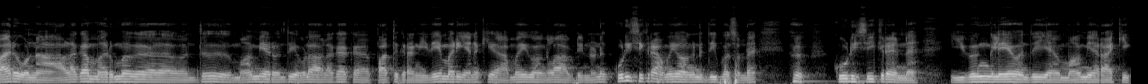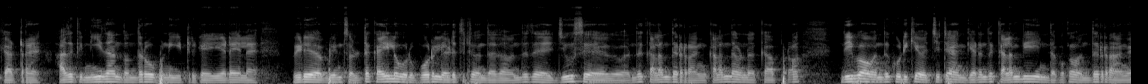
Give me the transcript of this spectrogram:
பாரு உன்னை அழகாக மருமகளை வந்து மாமியார் வந்து எவ்வளோ அழகாக க பார்த்துக்கிறாங்க இதே மாதிரி எனக்கு அமைவாங்களா அப்படின்னோடனே கூடி சீக்கிரம் அமைவாங்கன்னு தீபா சொல்கிறேன் கூடி சீக்கிரம் என்ன? இவங்களே வந்து என் மாமியார் ஆக்கி காட்டுறேன். அதுக்கு நீ தான் தொந்தரவு பண்ணிக்கிட்டு இருக்க இடையில. விடு அப்படின்னு சொல்லிட்டு கையில் ஒரு பொருள் எடுத்துகிட்டு வந்ததை வந்து ஜூஸு வந்து கலந்துடுறாங்க. கலந்தவனுக்கு அப்புறம் தீபா வந்து குடிக்க வச்சுட்டு அங்கேருந்து கிளம்பி இந்த பக்கம் வந்துடுறாங்க.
